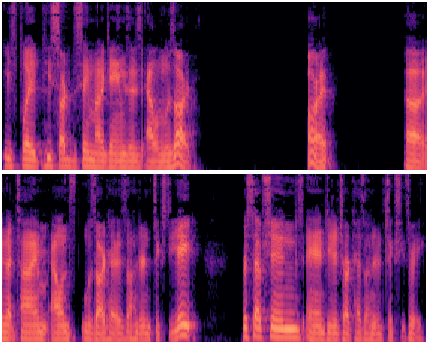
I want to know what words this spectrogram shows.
he's played, he started the same amount of games as Allen Lazard. All right. Uh, in that time, Allen Lazard has 168 receptions and DJ Chark has 163.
